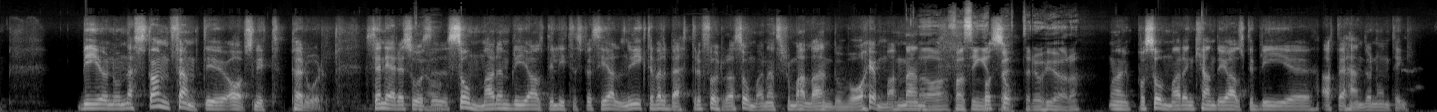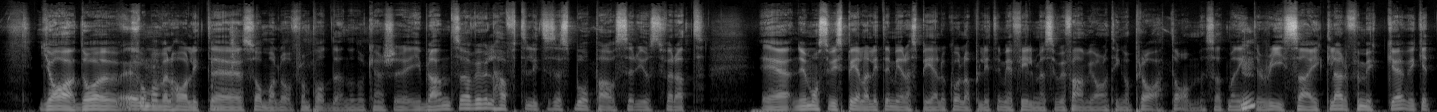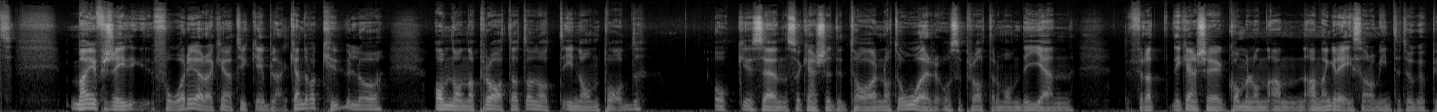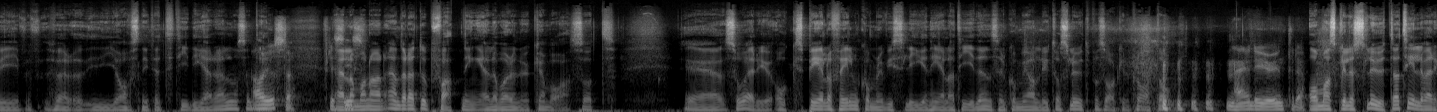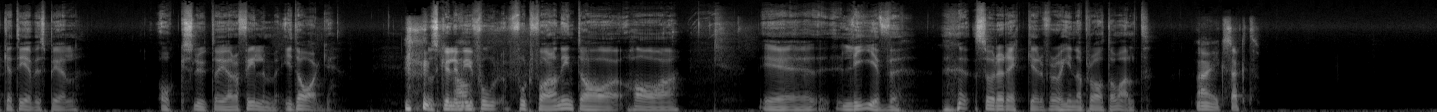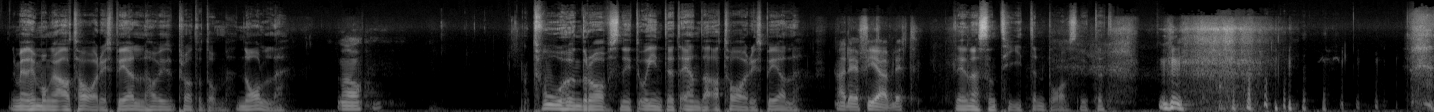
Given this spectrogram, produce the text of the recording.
Vi gör nog nästan 50 avsnitt per år. Sen är det så, Ja. sommaren blir ju alltid lite speciell. Nu gick det väl bättre förra sommaren eftersom alla ändå var hemma. Men Ja, det fanns inget så- bättre att göra. nej, på sommaren kan det ju alltid bli eh, att det händer någonting. Ja, då får man väl ha lite sommarlov från podden. Och då kanske ibland så har vi väl haft lite så små pauser just för att eh, nu måste vi spela lite mera spel och kolla på lite mer filmer så vi fan vi har någonting att prata om. Så att man Mm. inte recyclar för mycket, vilket man ju för sig får göra kan jag tycka. Ibland kan det vara kul och om någon har pratat om något i någon podd och sen så kanske det tar något år och så pratar de om det igen för att det kanske kommer någon an, annan grej som de inte tog upp i, för, i avsnittet tidigare eller något sånt Ja, just det. Precis. Eller om man har ändrat uppfattning eller vad det nu kan vara. Så att eh, så är det ju. Och spel och film kommer det visserligen hela tiden så det kommer ju aldrig ta slut på saker att prata om. Nej, det gör ju inte det. om man skulle sluta tillverka tv-spel och sluta göra film idag så skulle Ja. vi for, fortfarande inte ha, ha eh, liv så det räcker för att hinna prata om allt. Nej, exakt. Men hur många Atari-spel har vi pratat om? Noll. Ja, 200 avsnitt och inte ett enda Atari-spel. ja det är för jävligt. Det är nästan titeln på avsnittet.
